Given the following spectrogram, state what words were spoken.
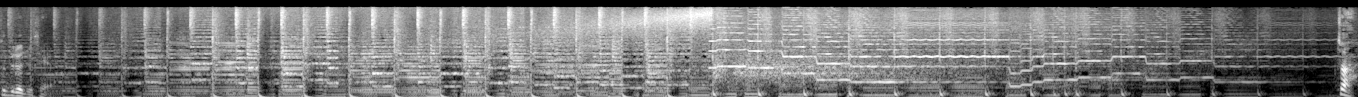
두드려주세요. 자,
